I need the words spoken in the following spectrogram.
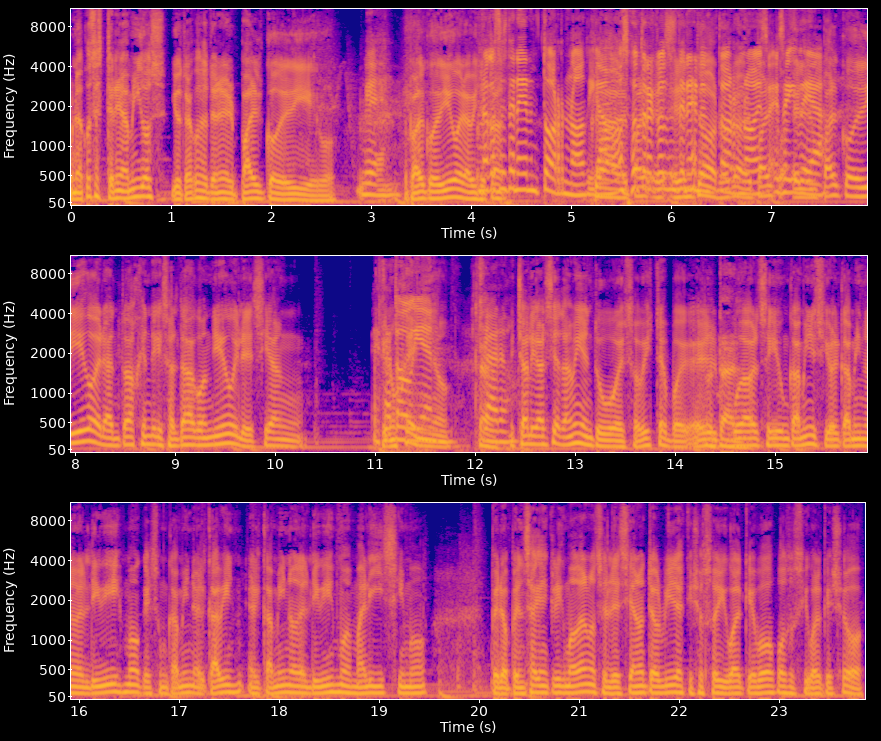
una cosa es tener amigos y otra cosa es tener el palco de Diego. Bien. El palco de Diego era, viste, Una cosa es tener entorno, digamos. Claro, el Otra cosa es el tener entorno, claro, el esa, palco- esa en idea. El palco de Diego eran toda gente que saltaba con Diego y le decían. Que Está todo genio. bien. Claro. Y Charlie García también tuvo eso, ¿viste? Porque él Total. pudo haber seguido un camino y siguió el camino del divismo, que es un camino, el, cabi- el camino del divismo es malísimo, pero pensá que en Click Moderno se le decía, no te olvides que yo soy igual que vos, vos sos igual que yo.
